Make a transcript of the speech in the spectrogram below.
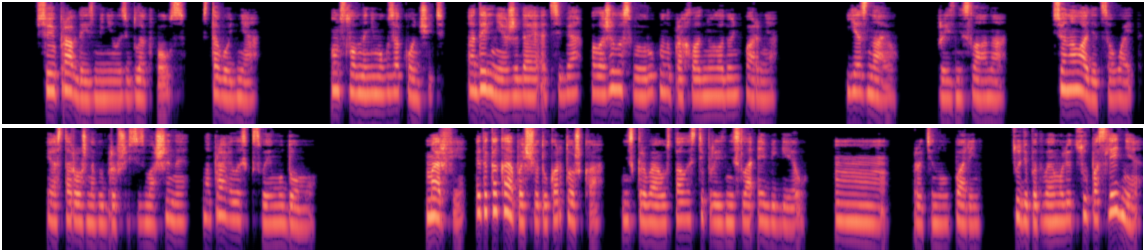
– «все и правда изменилось в Блэкфоллс с того дня». Он словно не мог закончить. Адель, не ожидая от себя, положила свою руку на прохладную ладонь парня. «Я знаю», – произнесла она. «Все наладится, Уайт». И, осторожно выбравшись из машины, направилась к своему дому. «Мерфи, это какая по счету картошка?» не скрывая усталости, произнесла Эбигейл. «М-м-м», протянул парень. «Судя по твоему лицу, последнее?»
